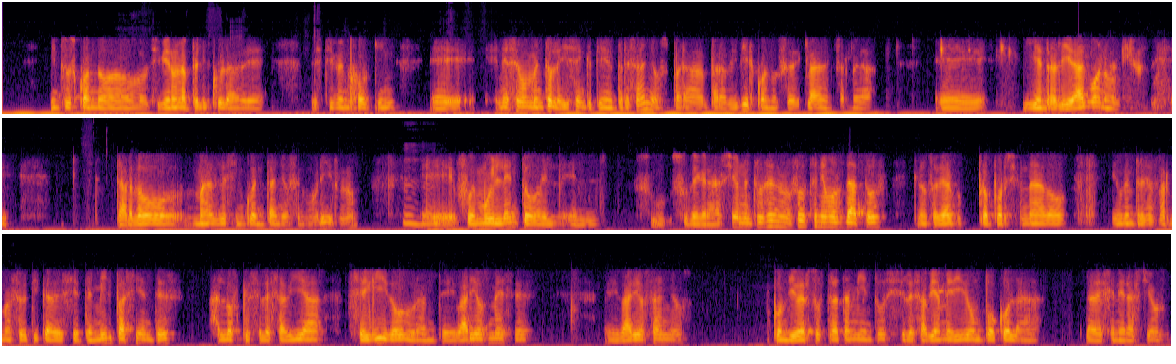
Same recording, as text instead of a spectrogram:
Y entonces cuando si vieron la película de, de Stephen Hawking, eh, en ese momento le dicen que tiene tres años para, para vivir cuando se declara enfermedad. Eh, y en realidad, bueno, tardó más de 50 años en morir, ¿no? Eh, fue muy lento el, su, su degradación. Entonces nosotros teníamos datos que nos había proporcionado una empresa farmacéutica de 7.000 pacientes a los que se les había seguido durante varios meses, eh, varios años, con diversos tratamientos y se les había medido un poco la, la degeneración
